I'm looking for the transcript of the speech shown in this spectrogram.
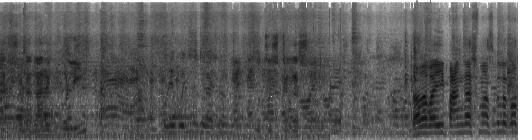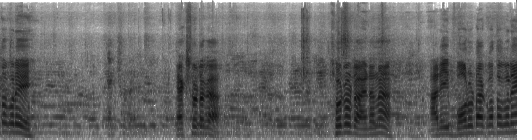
পাঁচশো টাকা। আর ফুলি? পঁচিশ টাকা দাদা ভাই পাঙ্গাস মাছগুলো কত করে? একশো টাকা। ছোটটা এটা না? আর এই বড়টা কত করে?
